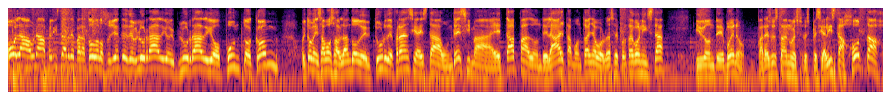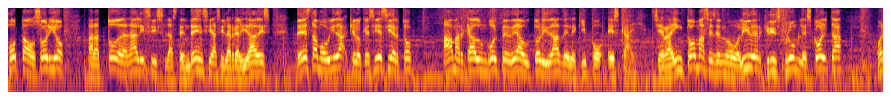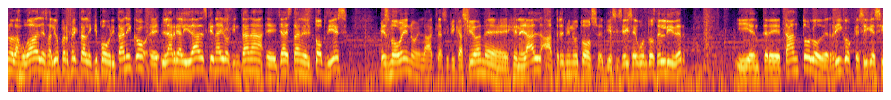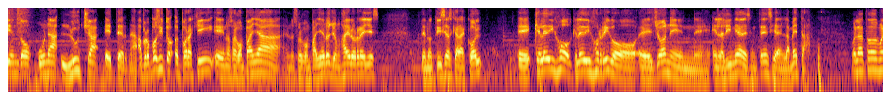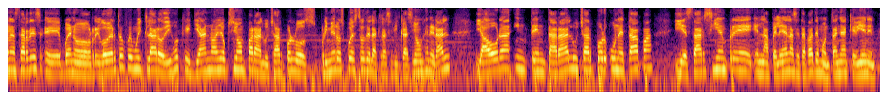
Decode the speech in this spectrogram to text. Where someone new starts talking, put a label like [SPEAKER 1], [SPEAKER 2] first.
[SPEAKER 1] Hola, una feliz tarde para todos los oyentes de Blue Radio y BlueRadio.com. Hoy comenzamos hablando del Tour de Francia, esta undécima etapa donde la alta montaña volvió a ser protagonista y donde, bueno, para eso está nuestro especialista JJ Osorio para todo el análisis, las tendencias y las realidades de esta movida que lo que sí es cierto ha marcado un golpe de autoridad del equipo Sky. Geraint Thomas es el nuevo líder, Chris Froome le escolta. Bueno, la jugada le salió perfecta al equipo británico. Eh, la realidad es que Nairo Quintana eh, ya está en el top 10. Es noveno en la clasificación eh, general a 3 minutos 16 segundos del líder. Y entre tanto, lo de Rigo, que sigue siendo una lucha eterna. A propósito, por aquí nos acompaña nuestro compañero John Jairo Reyes de Noticias Caracol. ¿qué, le dijo, ¿Qué le dijo Rigo, John, en, en la línea de sentencia, en la meta?
[SPEAKER 2] Hola a todos, buenas tardes. Eh, bueno, Rigoberto fue muy claro, dijo que ya no hay opción para luchar por los primeros puestos de la clasificación general y ahora intentará luchar por una etapa y estar siempre en la pelea en las etapas de montaña que vienen.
